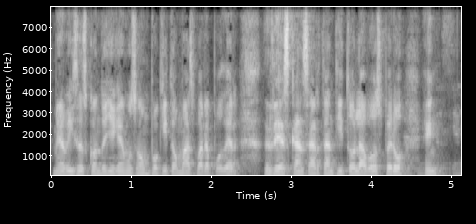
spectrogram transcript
Me avisas cuando lleguemos a un poquito más para poder descansar tantito la voz, pero en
